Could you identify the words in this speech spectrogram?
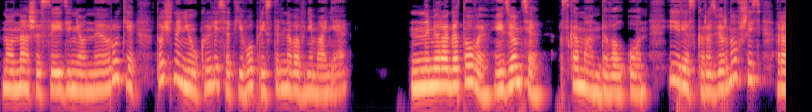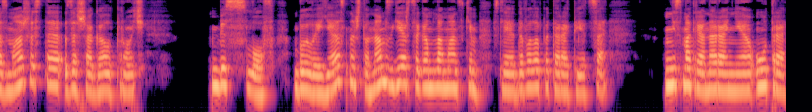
но наши соединенные руки точно не укрылись от его пристального внимания. «Номера готовы, идемте», — скомандовал он и, резко развернувшись, размашисто зашагал прочь. Без слов было ясно, что нам с герцогом Ломанским следовало поторопиться. Несмотря на раннее утро,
